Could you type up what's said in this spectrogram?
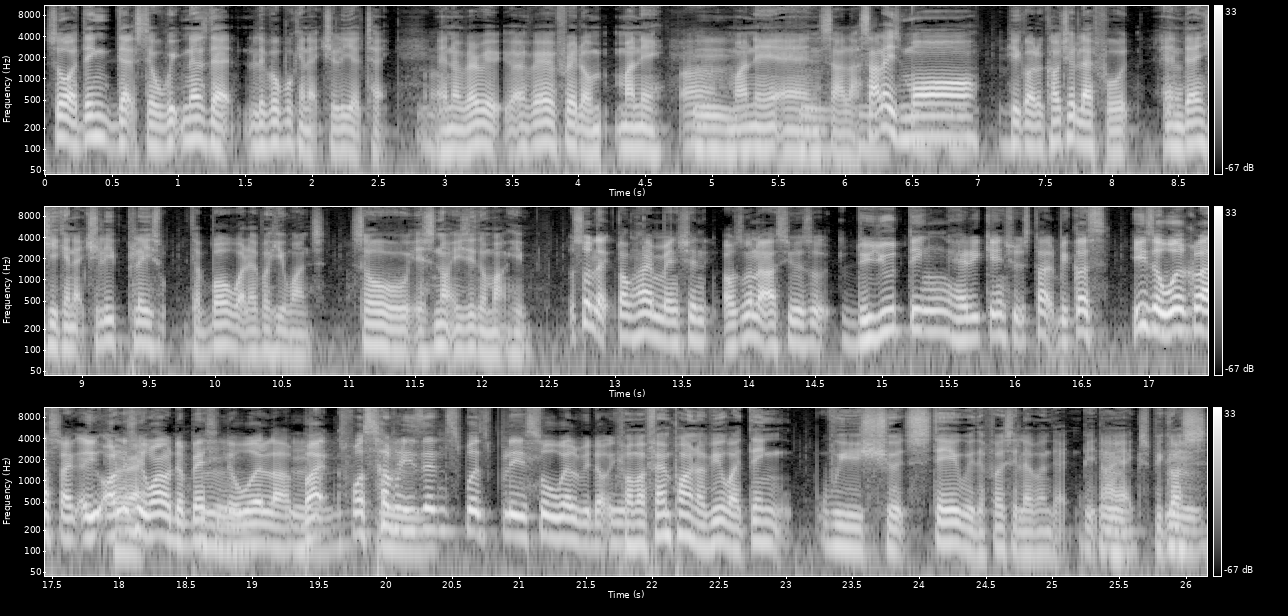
So I think that's the weakness that Liverpool can actually attack, and I'm very, I'm very afraid of Mane, Ah. Mm. Mane and Mm. Salah. Salah is more, he got a cultured left foot, and then he can actually place the ball whatever he wants. So it's not easy to mark him. So like Tong Hai mentioned, I was going to ask you. So, do you think Harry Kane should start because he's a world class striker? Honestly, Correct. one of the best in the Mm, world, lah. mm, But for some mm. reason, Spurs play so well without him. From a fan point of view, I think we should stay with the first 11 that beat Mm, Ajax because mm,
